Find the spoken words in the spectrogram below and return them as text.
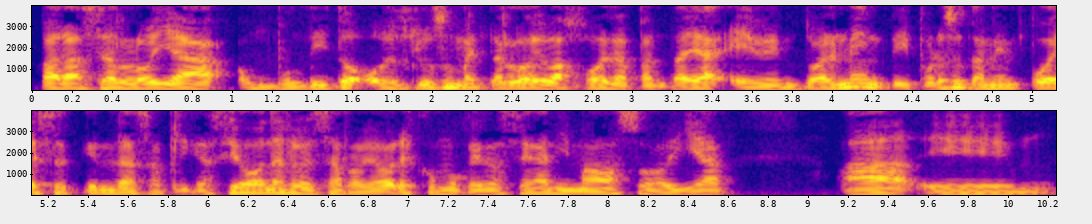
para hacerlo ya un puntito o incluso meterlo debajo de la pantalla eventualmente. Y por eso también puede ser que en las aplicaciones los desarrolladores como que no estén animados todavía a, eh,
